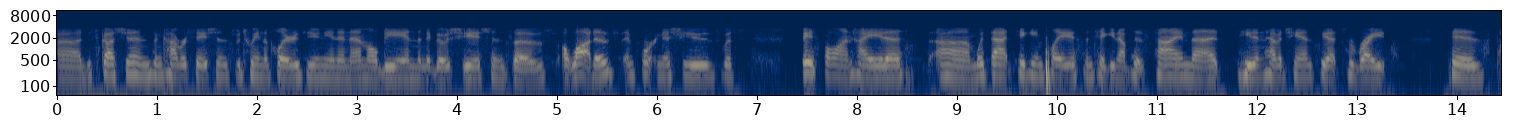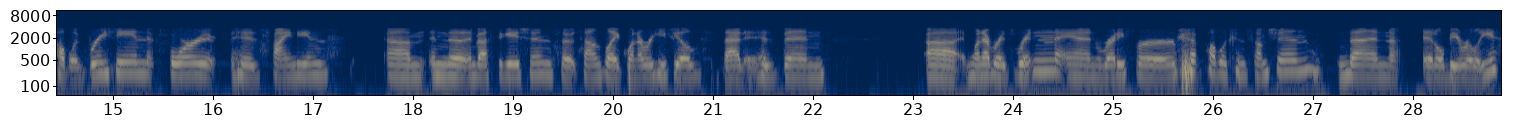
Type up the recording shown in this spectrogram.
uh, discussions and conversations between the players union and MLB and the negotiations of a lot of important issues with baseball on hiatus, um, with that taking place and taking up his time, that he didn't have a chance yet to write his public briefing for his findings um, in the investigation. So it sounds like whenever he feels that it has been uh, whenever it's written and ready for public consumption, then it'll be released.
